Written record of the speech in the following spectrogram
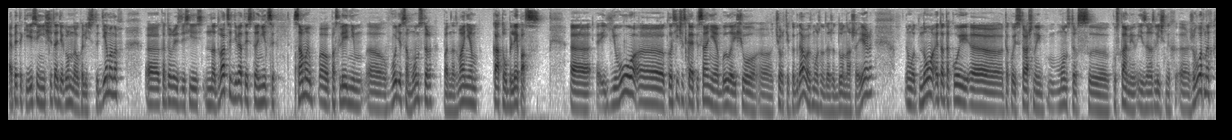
опять-таки, если не считать огромного количества демонов, э, которые здесь есть, на 29 странице, самым э, последним э, вводится монстр под названием Катоблепас. Э, его э, классическое описание было еще э, черти когда, возможно даже до нашей эры. Вот, но это такой, такой страшный монстр с кусками из различных животных.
